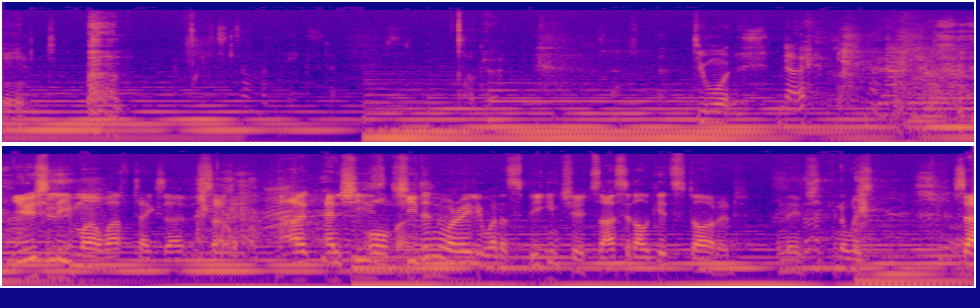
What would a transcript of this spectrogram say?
And, okay. Do you want? No. Usually my wife takes over, so I, and she she didn't really want to speak in church, so I said I'll get started, she can always. So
